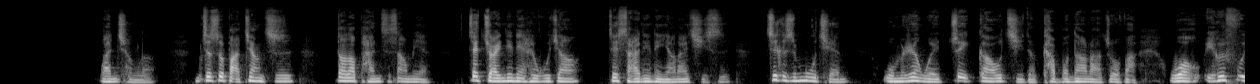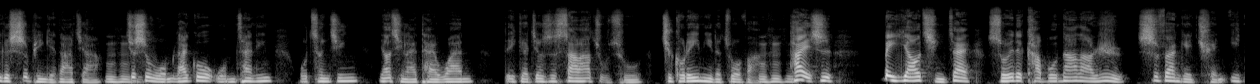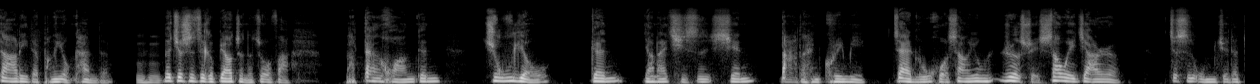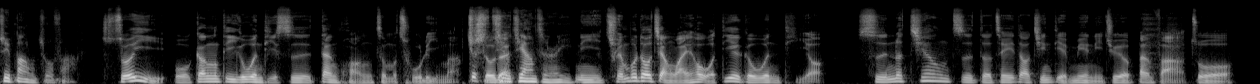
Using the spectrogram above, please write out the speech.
完成了。你这时候把酱汁倒到盘子上面，再转一点点黑胡椒，再撒一点点羊奶起司，这个是目前我们认为最高级的卡布纳拉做法。我也会附一个视频给大家，嗯，就是我们来过我们餐厅，我曾经邀请来台湾的。一个就是沙拉主厨 Ciccolini 的做法，他也是被邀请在所谓的卡布纳拉日示范给全意大利的朋友看的，那就是这个标准的做法，把蛋黄跟猪油跟羊奶起司先打得很 creamy，在炉火上用热水稍微加热，这是我们觉得最棒的做法。所以我刚刚第一个问题是蛋黄怎么处理嘛？就是只有这样子而已。你全部都讲完以后，我第二个问题哦。是那这样子的这一道经典面，你就有办法做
